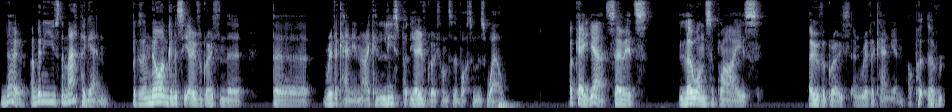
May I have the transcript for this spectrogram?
no, I'm going to use the map again because I know I'm going to see overgrowth in the the river canyon, and I can at least put the overgrowth onto the bottom as well. Okay, yeah, so it's low on supplies, overgrowth, and river canyon. I'll put the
